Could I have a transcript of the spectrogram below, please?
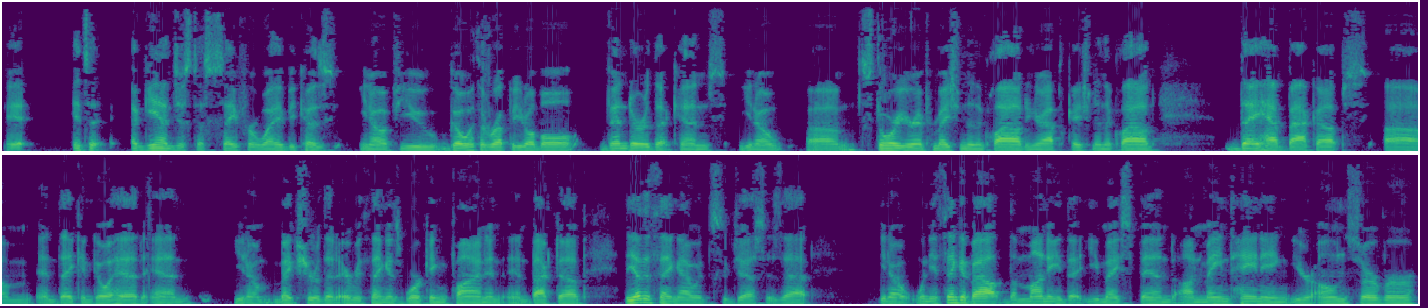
it, it's a, again, just a safer way because, you know, if you go with a reputable vendor that can, you know, um, store your information in the cloud and your application in the cloud, they have backups, um, and they can go ahead and, you know, make sure that everything is working fine and, and backed up. The other thing I would suggest is that, you know, when you think about the money that you may spend on maintaining your own server,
